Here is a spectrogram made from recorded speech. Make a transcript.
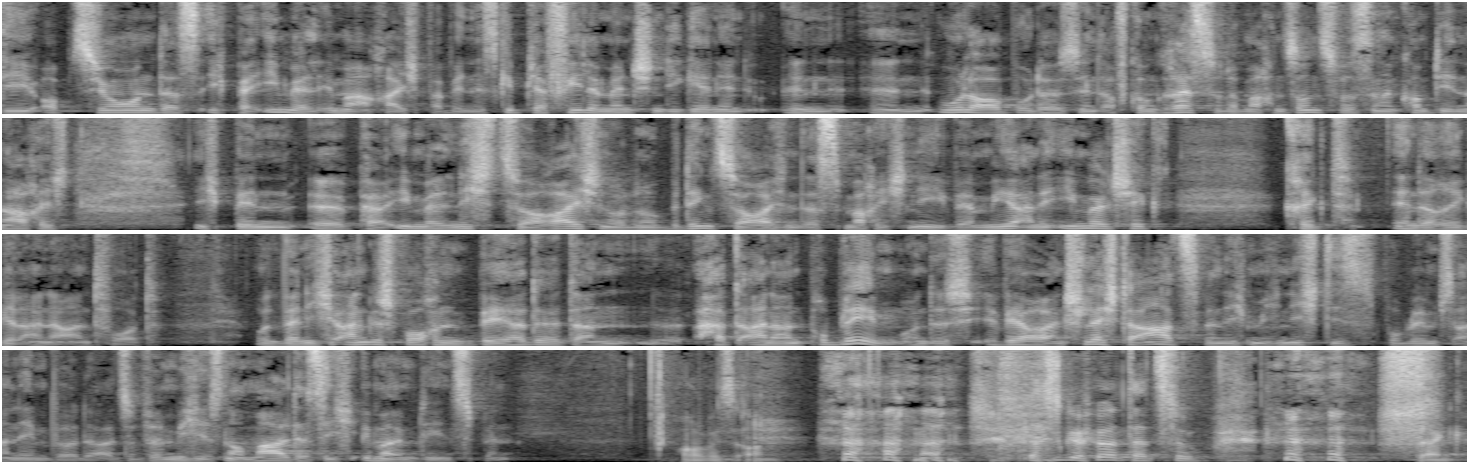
die Option, dass ich per E-Mail immer erreichbar bin. Es gibt ja viele Menschen, die gehen in, in, in, Urlaub oder sind auf Kongress oder machen sonst was und dann kommt die Nachricht, ich bin äh, per E-Mail nicht zu erreichen oder nur bedingt zu erreichen. Das mache ich nie. Wer mir eine E-Mail schickt, kriegt in der Regel eine Antwort. Und wenn ich angesprochen werde, dann hat einer ein Problem. Und es wäre ein schlechter Arzt, wenn ich mich nicht dieses Problems annehmen würde. Also für mich ist normal, dass ich immer im Dienst bin. Always on. das gehört dazu. Danke.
